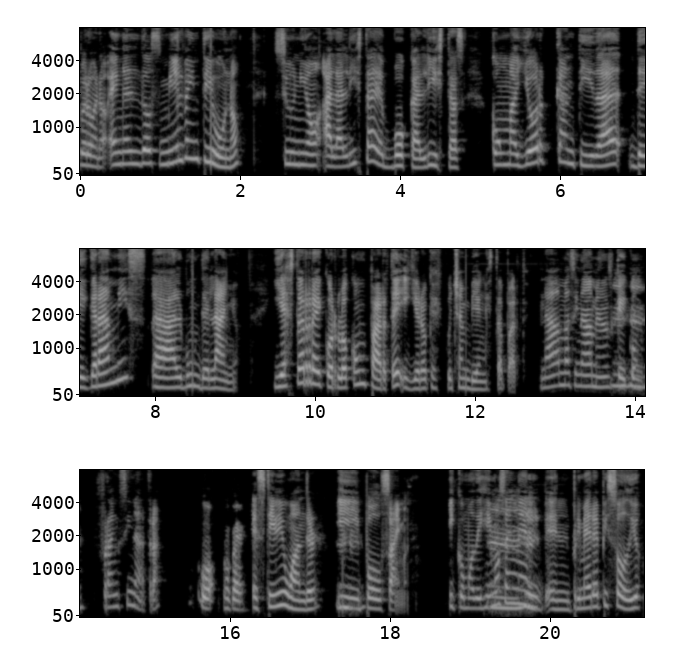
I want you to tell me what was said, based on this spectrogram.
Pero bueno, en el 2021 se unió a la lista de vocalistas con mayor cantidad de Grammys a álbum del año. Y este récord lo comparte, y quiero que escuchen bien esta parte, nada más y nada menos que con Frank Sinatra, oh, Stevie Wonder y Paul Simon. Y como dijimos en, el, en el primer episodio,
